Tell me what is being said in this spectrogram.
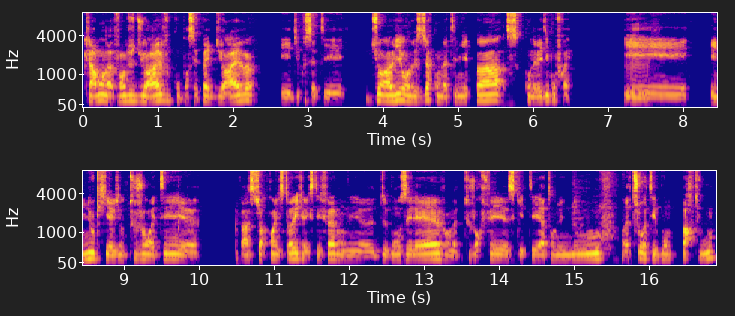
clairement on a vendu du rêve qu'on pensait pas être du rêve et du coup, ça a été dur à vivre de se dire qu'on n'atteignait pas ce qu'on avait dit qu'on ferait. Mmh et, et nous qui avions toujours été, euh, enfin, si tu reprends l'historique avec Stéphane, on est euh, deux bons élèves, on a toujours fait euh, ce qui était attendu de nous, on a toujours été bons partout.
